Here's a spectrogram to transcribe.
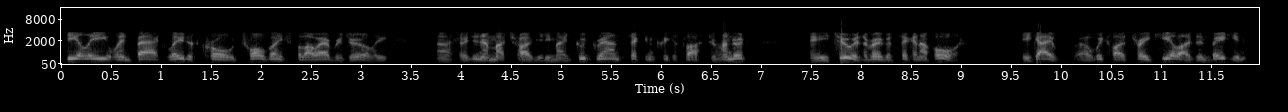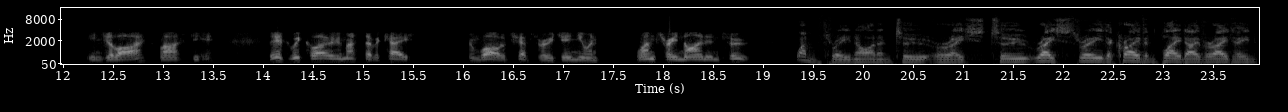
Steely went back. Leaders crawled 12 lengths below average early, uh, so he didn't have much hope. Yet he made good ground, second quickest last 200. He too is a very good second up horse. He gave uh, Wicklow three kilos and beat him in July last year. There's Wicklow who must have a case, and Wild Chap's very genuine. One, three, nine, and two. One, three, nine, and two. Race two. Race three. The Craven Plate over eighteen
